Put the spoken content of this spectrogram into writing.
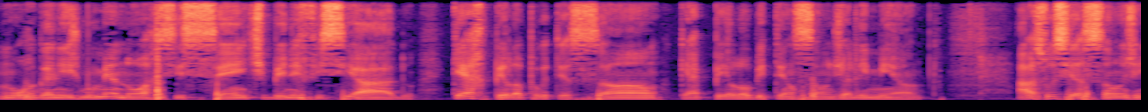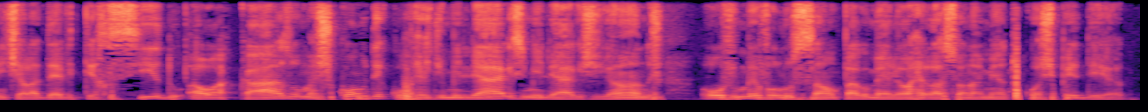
um organismo menor se sente beneficiado, quer pela proteção, quer pela obtenção de alimento. A associação, gente, ela deve ter sido ao acaso, mas com o decorrer de milhares e milhares de anos, houve uma evolução para o melhor relacionamento com o hospedeiro.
